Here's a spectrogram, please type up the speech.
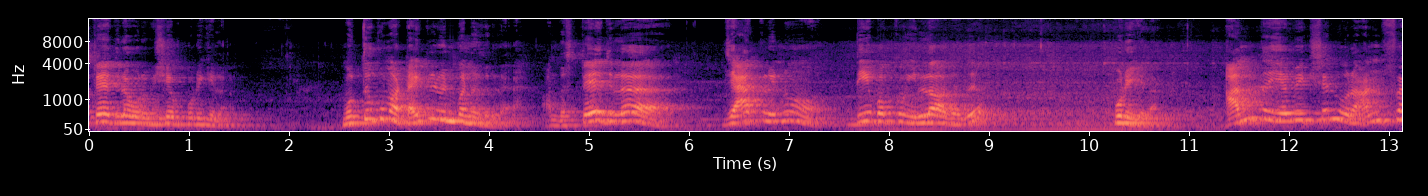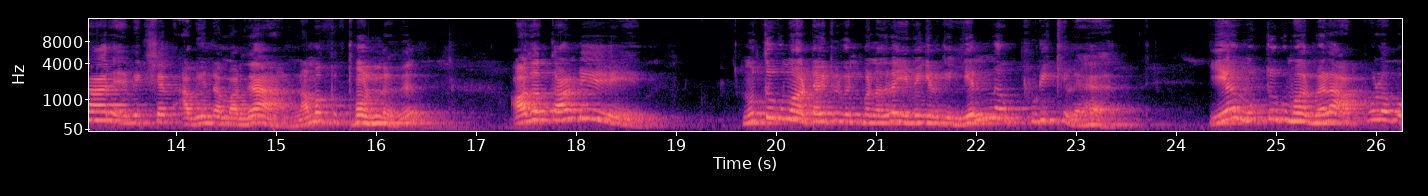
ஸ்டேஜில் ஒரு விஷயம் பிடிக்கல. முத்துக்குமார் டைட்டில் வின் பண்ணதில்லை அந்த ஸ்டேஜில் ஜாக்லினும் தீபக்கும் இல்லாதது பிடிக்கல. அந்த எவிக்ஷன் ஒரு அன்ஃபேர் எவிக்ஷன் அப்படின்ற மாதிரி தான் நமக்கு தோணுது. அதை தாண்டி முத்துக்குமார் டைட்டில் வின் பண்ணதில் இவங்களுக்கு என்ன பிடிக்கல? ஏன் முத்துக்குமார் மேலே அவ்வளவு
